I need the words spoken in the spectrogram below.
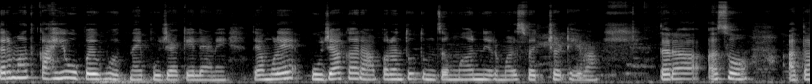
तर मग काही उपयोग होत नाही पूजा केल्याने. त्यामुळे पूजा करा परंतु तुमचं मन निर्मळ स्वच्छ ठेवा. तर असो. आता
